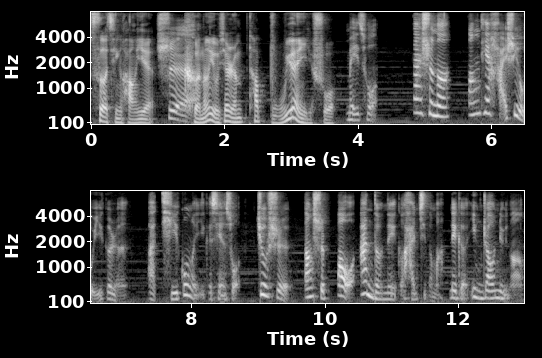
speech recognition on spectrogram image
色情行业是，可能有些人他不愿意说，没错。但是呢，当天还是有一个人啊提供了一个线索，就是当时报案的那个，还记得吗？那个应招女郎，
